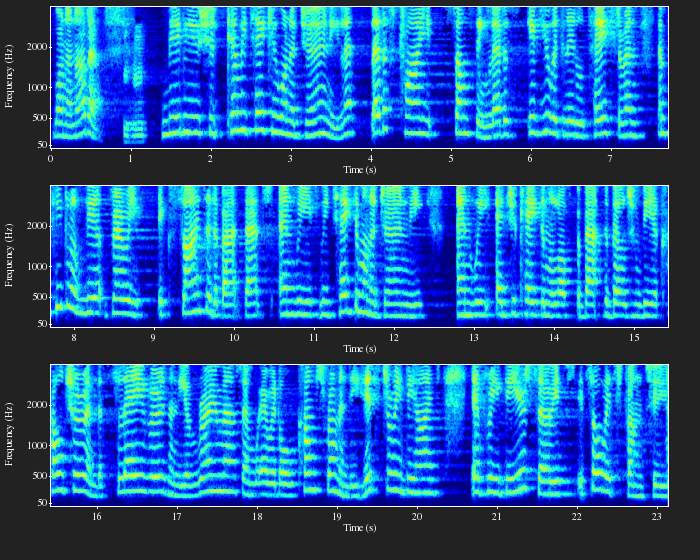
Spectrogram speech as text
one another. Mhm. Maybe you should, can we take you on a journey? Let, let us try something. Let us give you a little taster. And, and people are ve- very excited about that. And we, we take them on a journey and we educate them a lot about the Belgian beer culture and the flavors and the aromas and where it all comes from and the history behind every beer. So it's it's always fun to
